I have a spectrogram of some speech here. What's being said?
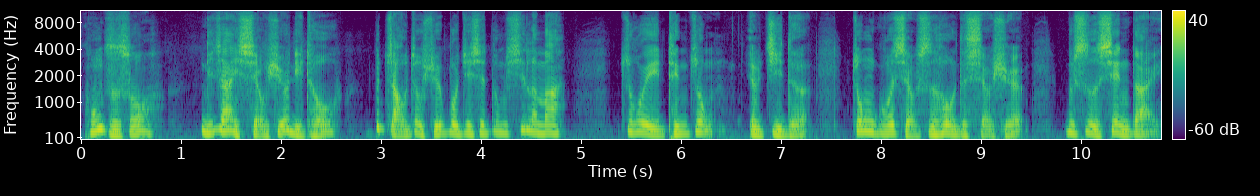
孔子说：“你在小学里头不早就学过这些东西了吗？”诸位听众要记得，中国小时候的小学不是现代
